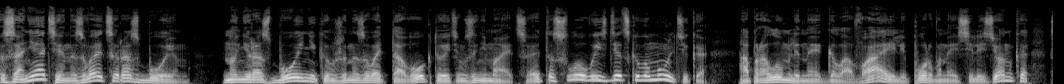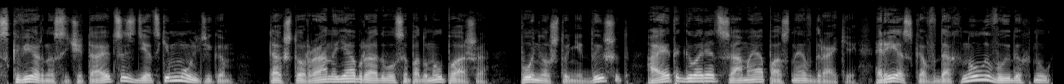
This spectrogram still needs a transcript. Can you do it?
Занятие называется разбоем, но не разбойником же называть того, кто этим занимается. Это слово из детского мультика, а проломленная голова или порванная селезенка скверно сочетаются с детским мультиком — так что рано я обрадовался, подумал Паша. Понял, что не дышит, а это, говорят, самое опасное в драке. Резко вдохнул и выдохнул,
